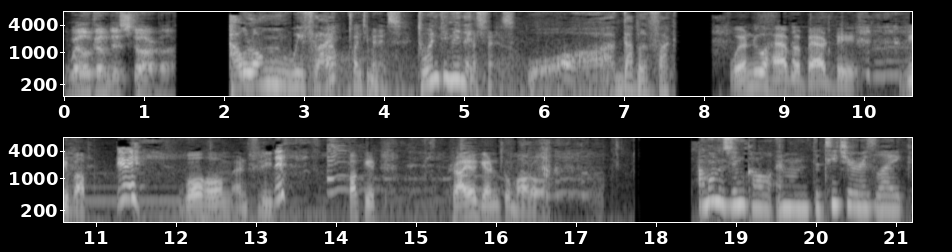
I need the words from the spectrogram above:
welcome to Starbucks. How long we fly? 20 minutes. 20 minutes. 20 minutes. Whoa, double fuck. When you have a bad day, give up. Go home and sleep. Fuck it. Try again tomorrow. Zoom call and the teacher is like,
